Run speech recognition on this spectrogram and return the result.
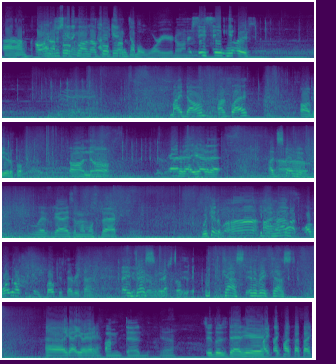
Uh, I'm calling. I'm I'm, just full getting. clone. I'm full I'm getting clone. double warriored on. They're CC healers. My dome on flag. Oh, beautiful. Oh no. You're out of that. You're out of that. I dispelled you. Oh, live, guys. I'm almost back. We can. Uh, Keep I the have. warlock. Our warlock's getting focused every time. Hey, Vest. Over there, Vest. stuff? Innervate cast. Innervate cast. Uh, I got you. I got you. I'm dead. Yeah. Zulu's dead here. Fight, fight, fight, fight, fight.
